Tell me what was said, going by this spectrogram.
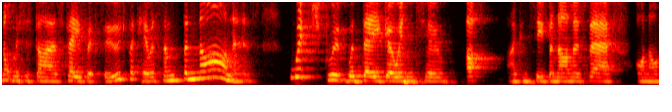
Not Mrs. Dyer's favourite food, but here are some bananas. Which group would they go into? Ah, I can see bananas there on our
